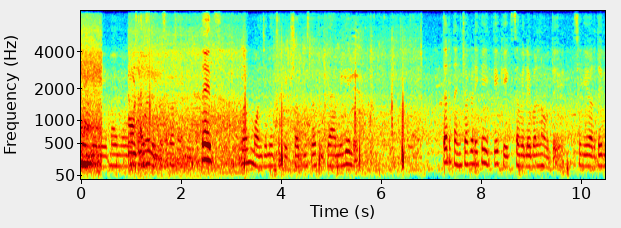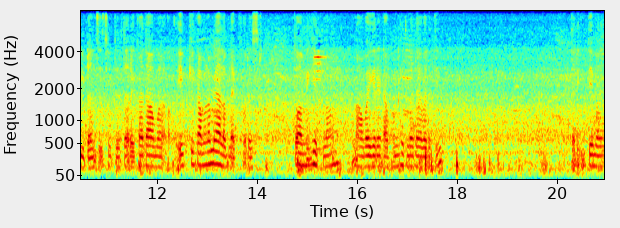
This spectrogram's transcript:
वगैरे, मोमोज, आईस्क्रीम सगळं तेच. मग मॉन्जिनीचं केक शॉप दिसलं तिथे आम्ही गेलो. तर त्यांच्याकडे काही इतके केक्स अवेलेबल नव्हते. सगळे अर्धे रिटर्न्सच होते. तर एखादा आम्हा एक केक आम्हाला मिळाला ब्लॅक फॉरेस्ट तो आम्ही घेतला. नाव वगैरे टाकून घेतलं त्यावरती. तर इथे मग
